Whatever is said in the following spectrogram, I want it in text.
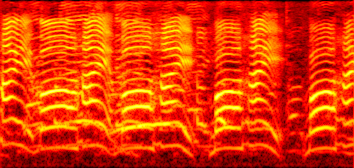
ให้บอให้บอให้บอให้บอให้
